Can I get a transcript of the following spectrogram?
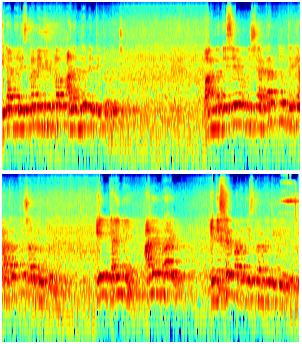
ইরানের ইসলামী বিপ্লব আলেমদের নেতৃত্ব হয়েছে। বাংলাদেশে উনিশশো একাত্তর থেকে আটাত্তর সাল পর্যন্ত এই টাইমে আলেম আলেমরাই এদেশের মাটিতে ইসলামকে টিকিয়ে রেখেছে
